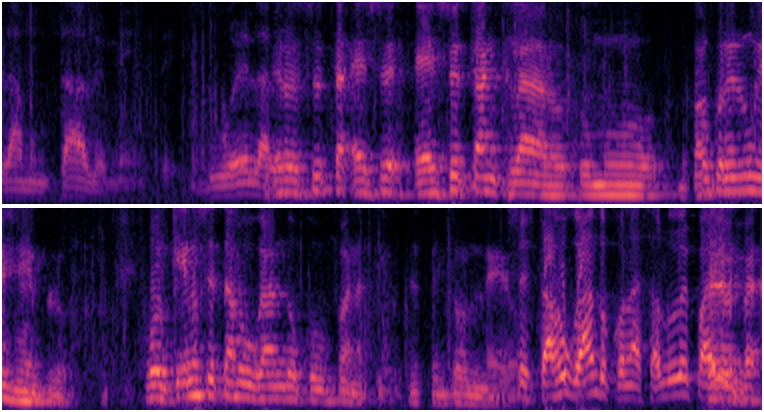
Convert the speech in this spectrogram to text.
Lamentablemente, duela. Pero eso, está, eso, eso es tan claro como, vamos a poner un ejemplo. ¿Por qué no se está jugando con fanáticos en el torneo? Se está jugando con la salud del país. Pero,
